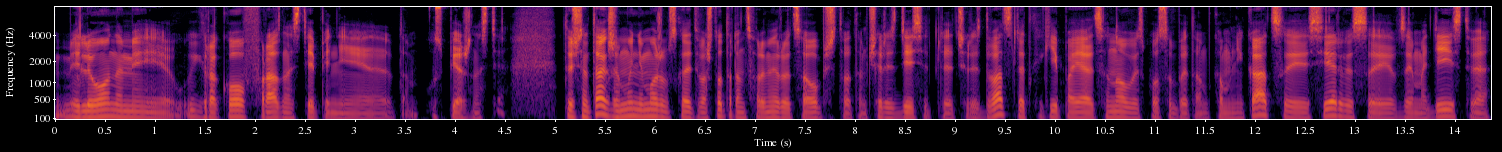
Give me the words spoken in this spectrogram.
миллионами игроков разной степени там, успешности. Точно так же мы не можем сказать, во что трансформируется общество там, через 10 лет, через 20 лет, какие появятся новые способы там, коммуникации, сервисы, взаимодействия.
